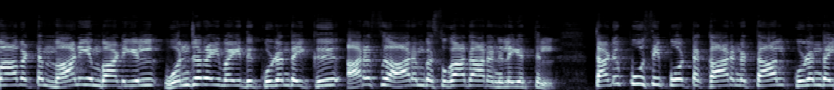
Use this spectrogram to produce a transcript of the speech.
மாவட்டம் வாணியம்பாடியில் ஒன்றரை வயது குழந்தைக்கு அரசு ஆரம்ப சுகாதார நிலையத்தில் தடுப்பூசி போட்ட காரணத்தால் குழந்தை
